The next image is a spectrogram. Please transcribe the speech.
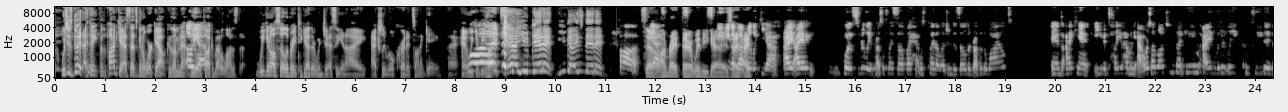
which is good. I think for the podcast, that's going to work out because I'm going to Oh, be able yeah. to talk about a lot of stuff. We can all celebrate together when Jessie and I actually roll credits on a game, uh, and we can be like, "Yeah, you did it! You guys did it!" Uh, So Yeah. I'm right there with you guys. Of that, I, I, really, yeah, I, I was really impressed with myself. I was playing The Legend of Zelda: Breath of the Wild, and I can't even tell you how many hours I logged into that game. I literally completed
